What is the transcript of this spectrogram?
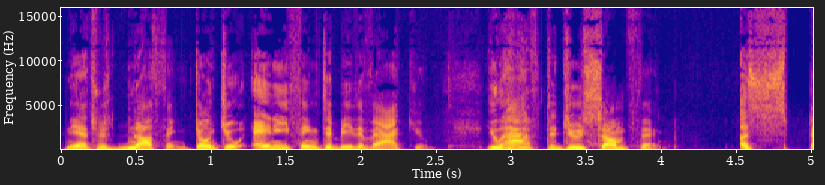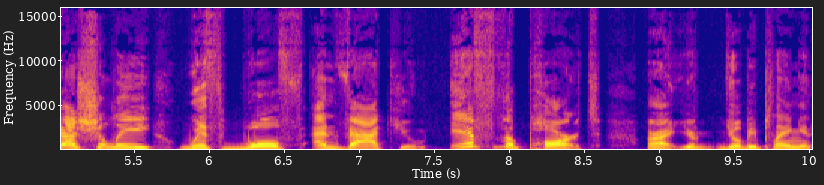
And the answer is nothing. Don't do anything to be the vacuum. You have to do something especially with Wolf and Vacuum. If the part, all right, you will be playing an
